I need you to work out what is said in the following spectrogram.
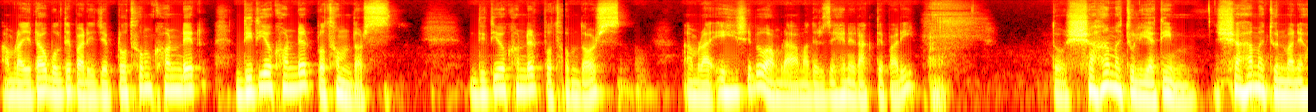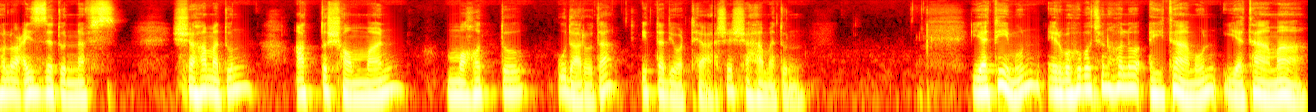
আমরা এটাও বলতে পারি যে প্রথম খণ্ডের, দ্বিতীয় খণ্ডের প্রথম দর্শ। দ্বিতীয় খণ্ডের প্রথম দর্শ আমরা এই হিসেবেও আমরা আমাদের জেহেনে রাখতে পারি। তো শাহামাতুল ইয়াতিম, শাহামাতুন মানে হলো আইজাতুন নফস, শাহামাতুন আত্মসম্মান মহত্ব, উদারতা ইত্যাদি অর্থে আসে শাহামাতুন। ইয়াতিমুন, এর বহুবচন হল ইতামুন ইয়াতামা।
